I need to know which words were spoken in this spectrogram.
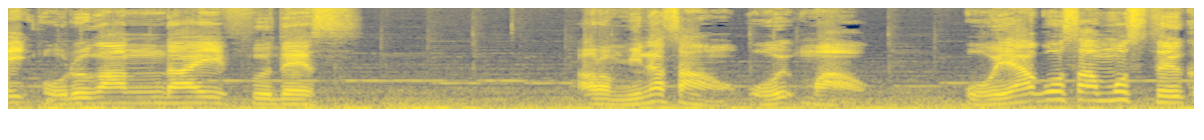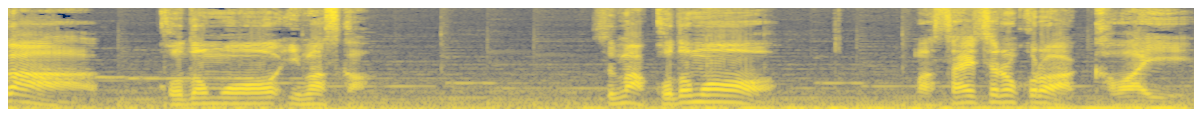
い、オルガンライフです。あの、皆さん、お、まあ、親御さん持つというか、子供いますか？それまあ子供、まあ最初の頃は可愛い。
